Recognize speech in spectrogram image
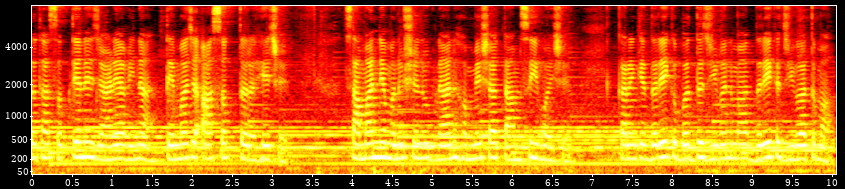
તથા સત્યને જાણ્યા વિના તેમજ આસક્ત રહે છે. સામાન્ય મનુષ્યનું જ્ઞાન હંમેશા તામસી હોય છે, કારણ કે દરેક બદ્ધ જીવનમાં, દરેક જીવાતમાં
